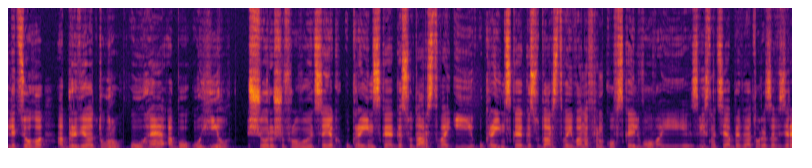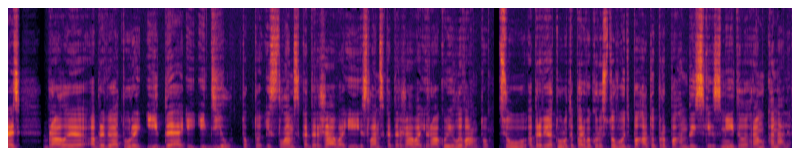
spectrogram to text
для цього абревіатуру УГ або УГІЛ, що розшифровуються як Українське государство і Українське государство Івано-Франковська і Львова. І звісно, ці абревіатури за взірець брали абревіатури ІД і ІДІЛ, тобто Ісламська держава і Ісламська держава Іраку і Леванту. Цю абревіатуру тепер використовують багато пропагандистських змі і телеграм-каналів.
